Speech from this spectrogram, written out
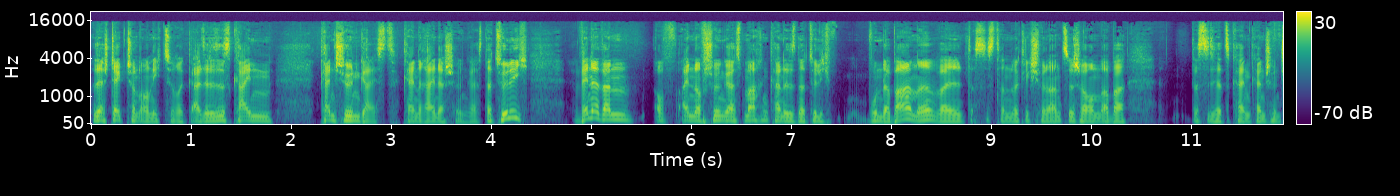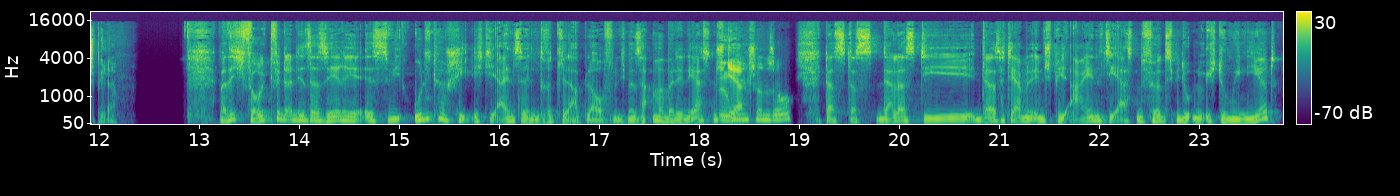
und der steckt schon auch nicht zurück. Also das ist kein, kein Schöngeist, kein reiner Schöngeist. Natürlich wenn er dann auf einen auf Schöngeist machen kann, ist es natürlich wunderbar, ne? weil das ist dann wirklich schön anzuschauen, aber das ist jetzt kein, kein Schönspieler. Was ich verrückt finde an dieser Serie ist, wie unterschiedlich die einzelnen Drittel ablaufen. Ich meine, das hatten wir bei den ersten Spielen ja. schon so, dass, dass Dallas die, Dallas hat ja in Spiel 1 die ersten 40 Minuten wirklich dominiert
